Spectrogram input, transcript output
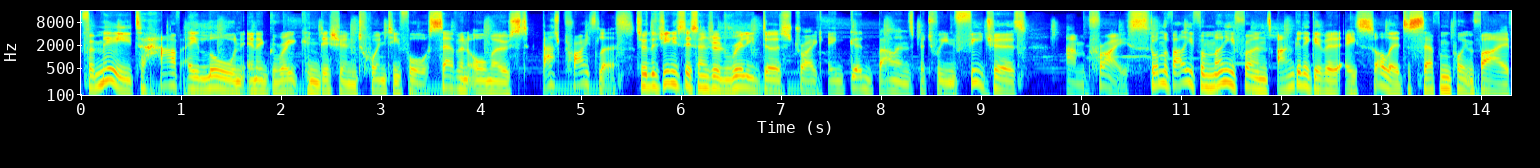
For me, to have a lawn in a great condition 24-7 almost, that's priceless. So the Genie 600 really does strike a good balance between features and price. So on the value for money front, I'm going to give it a solid 7.5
